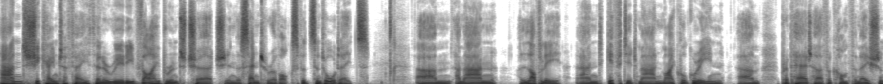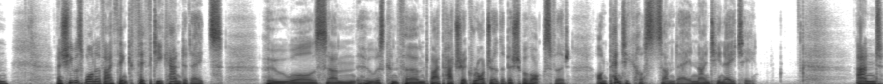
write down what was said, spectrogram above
and she came to faith in a really vibrant church in the centre of Oxford, St Aldate's um, a man, a lovely and gifted man, Michael Green, um, prepared her for confirmation. And she was one of, I think, 50 candidates who was, um, who was confirmed by Patrick Rodger, the Bishop of Oxford, on Pentecost Sunday in 1980. And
